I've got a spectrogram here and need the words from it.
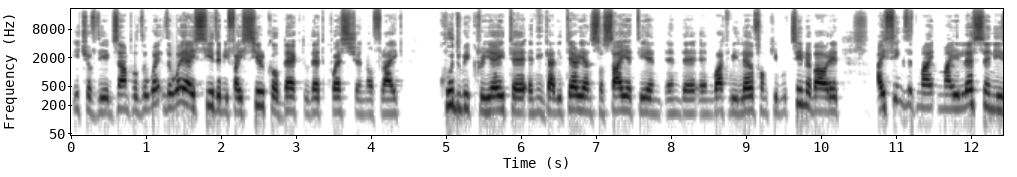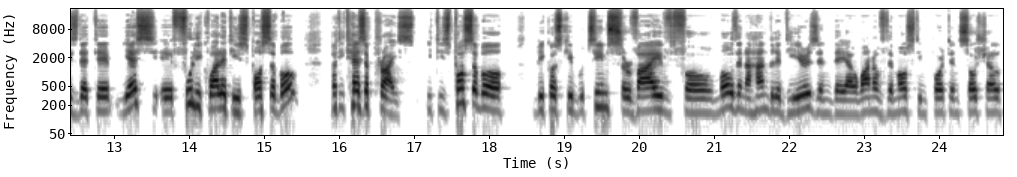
each of the examples. The way the way I see them, if I circle back to that question of like, could we create a, an egalitarian society and and uh, and what we learn from kibbutzim about it, I think that my my lesson is that uh, yes, uh, full equality is possible, but it has a price. It is possible because kibbutzim survived for more than a hundred years, and they are one of the most important social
